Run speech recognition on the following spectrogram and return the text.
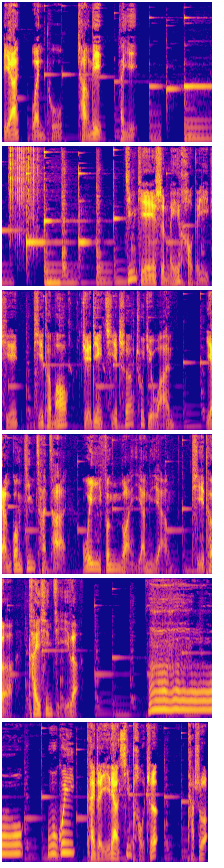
迪安文图，常丽翻译。今天是美好的一天，皮特猫决定骑车出去玩。阳光金灿灿，微风暖洋洋，皮特开心极了。呜呜呜！乌龟开着一辆新跑车，他说：“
